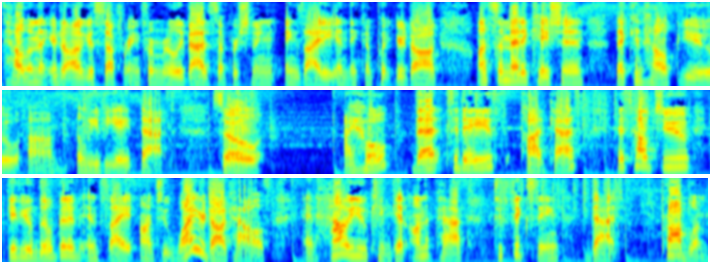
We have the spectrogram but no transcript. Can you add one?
tell them that your dog is suffering from really bad separation anxiety, and they can put your dog on some medication that can help you um, alleviate that. So, I hope that today's podcast has helped you give you a little bit of insight onto why your dog howls and how you can get on the path to fixing that problem.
